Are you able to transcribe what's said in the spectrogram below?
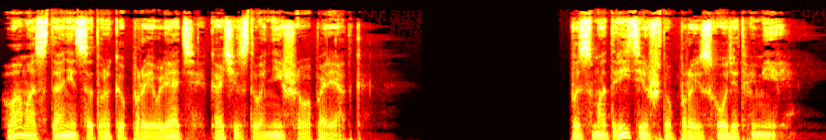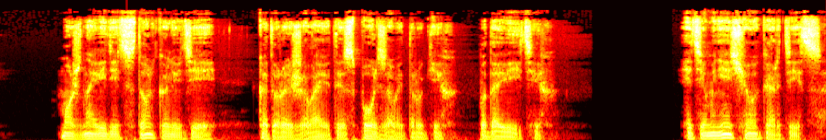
вам останется только проявлять качество низшего порядка. Посмотрите, что происходит в мире. Можно видеть столько людей, которые желают использовать других, подавить их. Этим нечего гордиться.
